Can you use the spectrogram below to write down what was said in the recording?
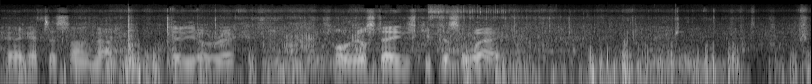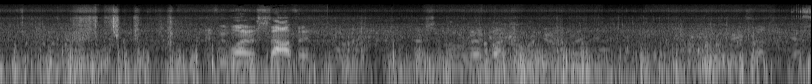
Hey, I got this on uh, video, Rick. Just hold it real steady and just keep this away. If we want to stop it, press the little red button. We're good right now. Here's something, guys.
